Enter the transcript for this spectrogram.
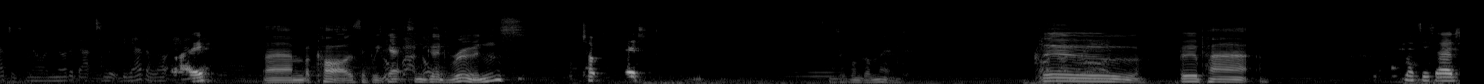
I just know I'm not about to let the other lot have it. um, because if we get some good runes, Top mid. has everyone gone mid? Boo, boo, Pat. What's he said?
